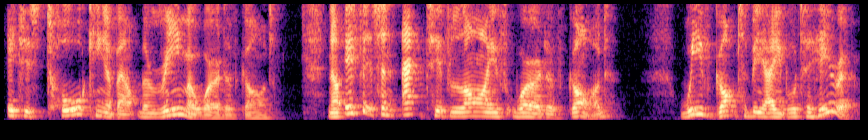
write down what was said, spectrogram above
it is talking about the Rhema Word of God. Now, if it's an active, live Word of God, we've got to be able to hear it.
